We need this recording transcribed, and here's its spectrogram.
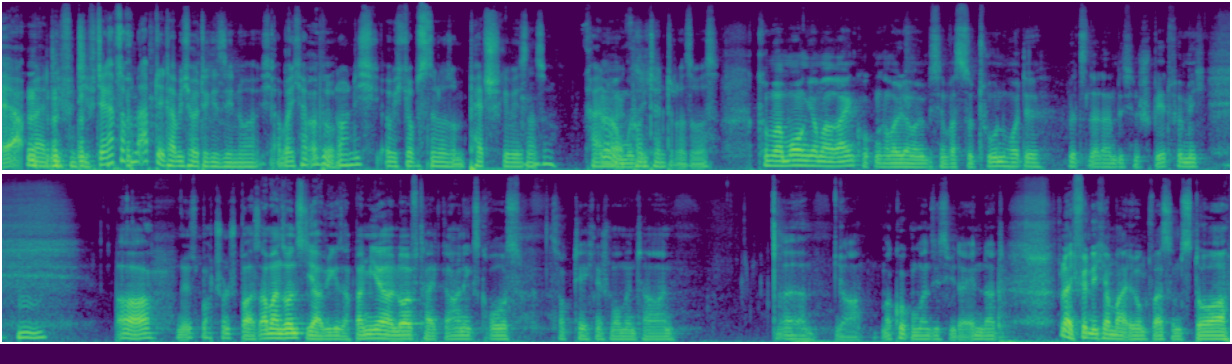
Ja, ja definitiv. Da gab es auch ein Update, habe ich heute gesehen nur. Ich, aber ich habe also. noch nicht, aber ich glaube, es ist nur so ein Patch gewesen, also kein ja, Content ich, oder sowas. Können wir morgen ja mal reingucken, haben wir wieder mal ein bisschen was zu tun. Heute wird es leider ein bisschen spät für mich. Mhm. Ah, ne, es macht schon Spaß. Aber ansonsten, ja, wie gesagt, bei mir läuft halt gar nichts groß, zocktechnisch momentan. Ähm, ja, mal gucken, wann sich es wieder ändert. Vielleicht finde ich ja mal irgendwas im Store,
